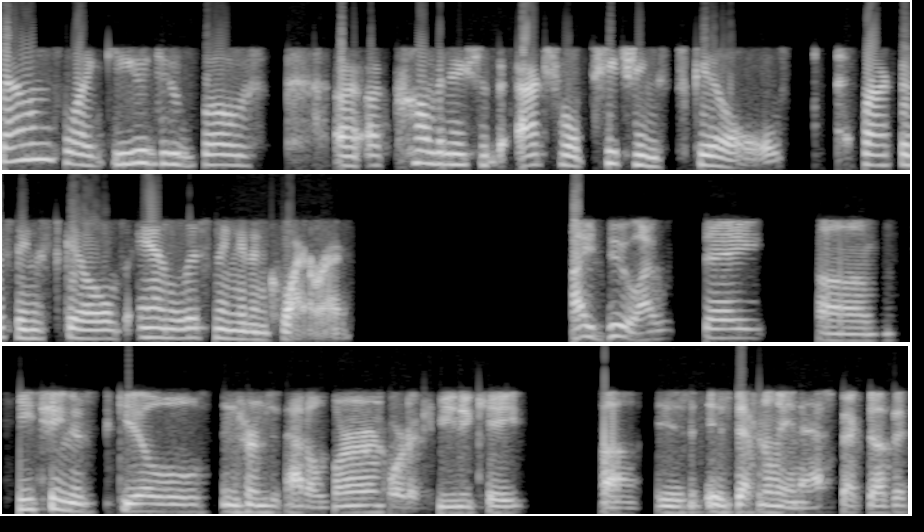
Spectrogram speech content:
sounds like you do both a, a combination of actual teaching skills, practicing skills, and listening and inquiring. I do. I would say um, teaching of skills in terms of how to learn or to communicate uh, is is definitely an aspect of it.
